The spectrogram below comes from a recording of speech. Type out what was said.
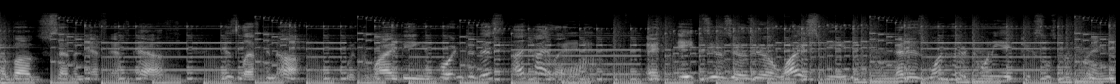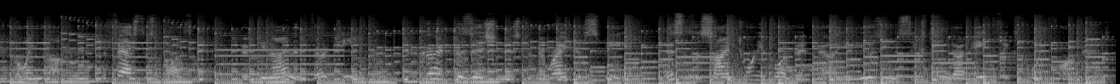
above 7FFF, is left and up. With the y being important to this, I highlighted it. At 8000y speed, that is 128 pixels per frame going up the fastest possible. 59 and 13. Current position is to the right of speed. This is assigned 24-bit value using the 16.8 fixed point format.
